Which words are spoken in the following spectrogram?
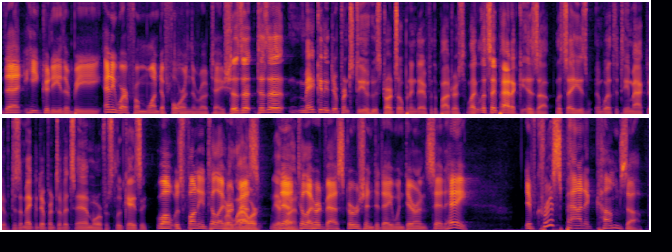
that he could either be anywhere from one to four in the rotation. Does it does it make any difference to you who starts opening day for the Padres? Like, let's say Paddack is up. Let's say he's with the team active. Does it make a difference if it's him or if it's Luke Casey? Well, it was funny until I Or heard. Vas- Yeah, ahead. until I heard Vasgersian today when Darren said, "Hey, if Chris Paddack comes up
